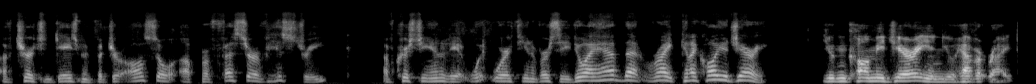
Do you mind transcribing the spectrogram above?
of Church Engagement, but you're also a professor of history of Christianity at Whitworth University. Do I have that right? Can I call you Jerry? You can call me Jerry, and you have it right.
